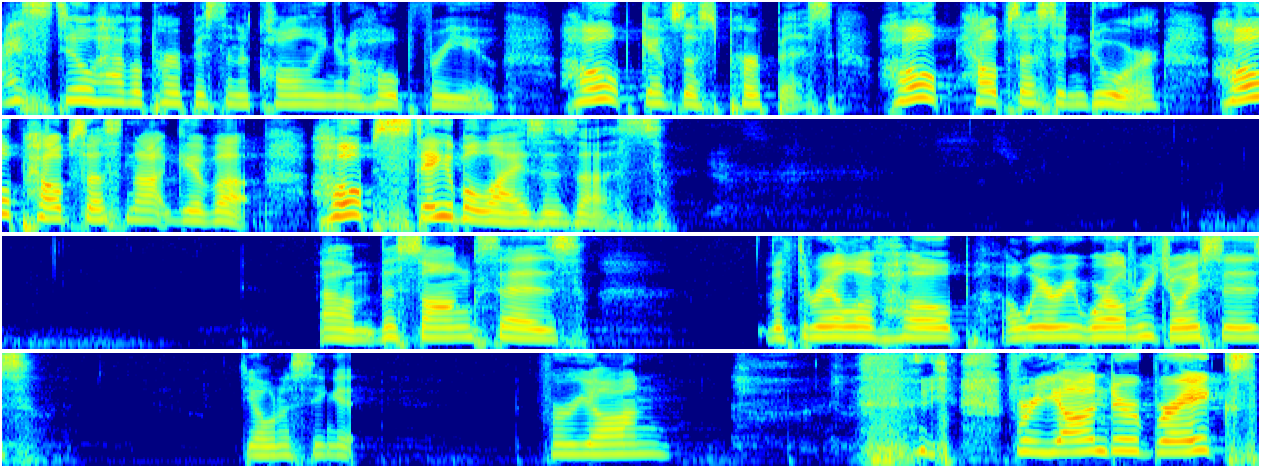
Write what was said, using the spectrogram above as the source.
I still have a purpose and a calling and a hope for you. Hope gives us purpose. Hope helps us endure. Hope helps us not give up. Hope stabilizes us. Um, the song says, The thrill of hope, a weary world rejoices. Do y'all want to sing it? For yon For yonder breaks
